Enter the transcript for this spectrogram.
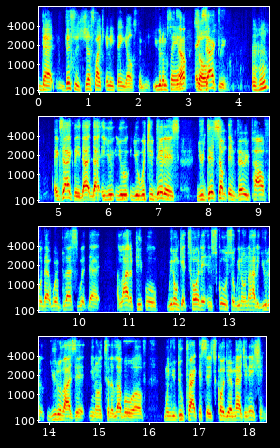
that this is just like anything else to me. You get what I'm saying? Yep, so, exactly. Mm-hmm. Exactly. That that you you you what you did is you did something very powerful that we're blessed with that a lot of people we don't get taught it in school so we don't know how to util- utilize it you know to the level of when you do practice it it's called your imagination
